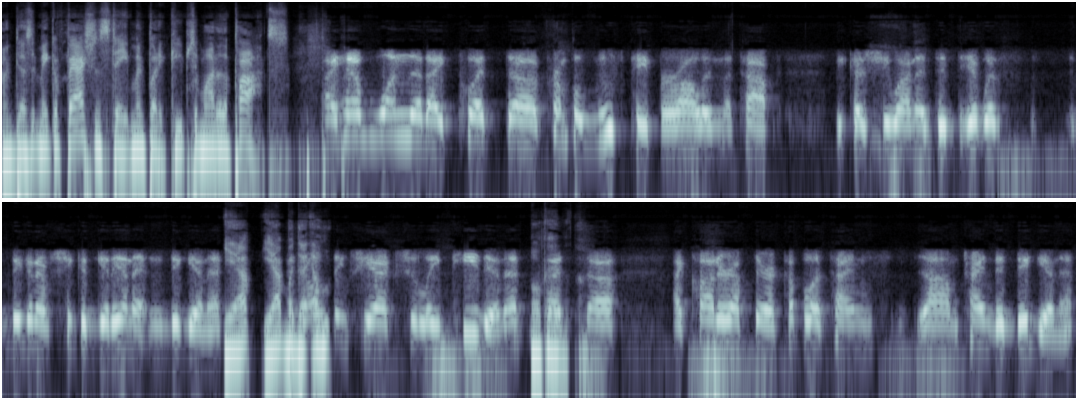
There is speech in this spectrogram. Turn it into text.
it doesn't make a fashion statement but it keeps them out of the pots I have one that I put uh, crumpled newspaper all in the top because she wanted to. It was big enough she could get in it and dig in it. yep yep but I don't think she actually peed in it, Okay. but uh, I caught her up there a couple of times um, trying to dig in it.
